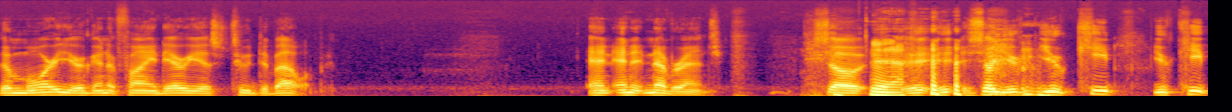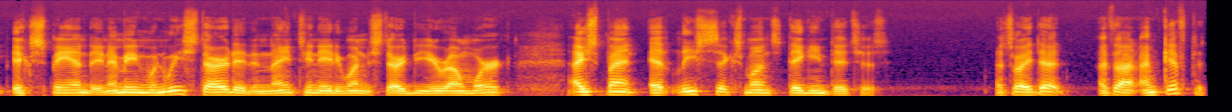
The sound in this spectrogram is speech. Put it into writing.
the more you're going to find areas to develop. And, and it never ends. So, Yeah. so you, you keep you keep expanding. I mean, when we started in 1981 to start the year-round work, I spent at least six months digging ditches. That's what I did. I thought I'm gifted.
